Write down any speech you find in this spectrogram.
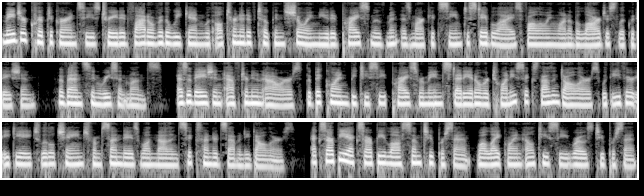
Major cryptocurrencies traded flat over the weekend with alternative tokens showing muted price movement as markets seemed to stabilize following one of the largest liquidation events in recent months. As of Asian afternoon hours, the Bitcoin BTC price remained steady at over $26,000 with Ether ETH little change from Sunday's $1,670. XRP XRP lost some 2%, while Litecoin LTC rose 2%.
